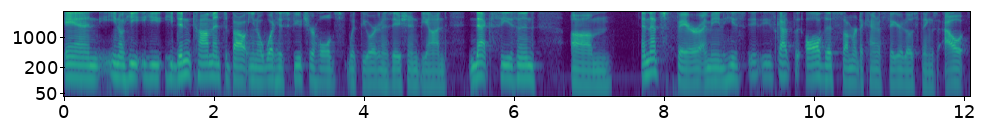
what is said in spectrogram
And you know he he he didn't comment about you know what his future holds with the organization beyond next season. Um, and that's fair. I mean, he's he's got all this summer to kind of figure those things out.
